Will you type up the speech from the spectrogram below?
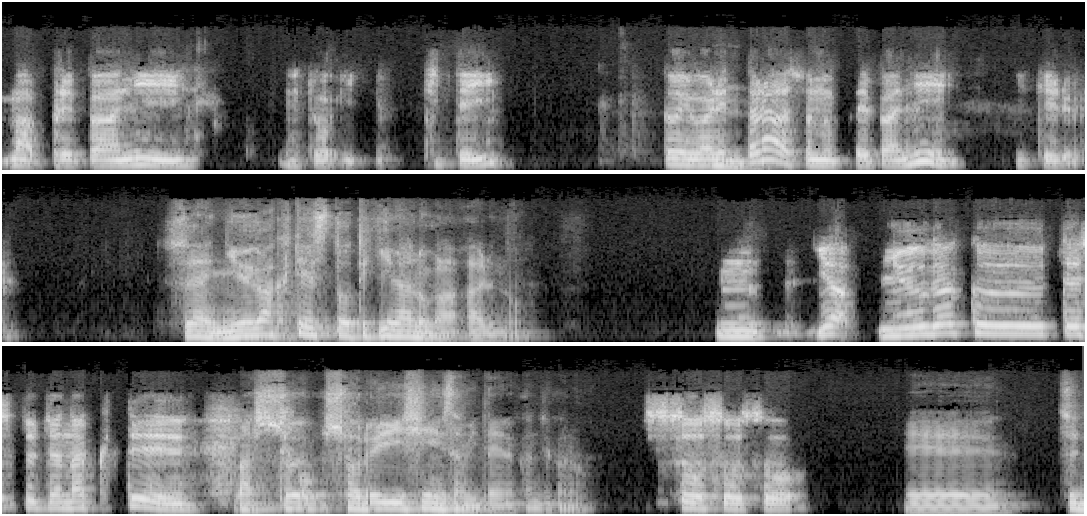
まあ、プレパーに、えっと、い来ていい？と言われたら、そのプレパーに行ける。それは入学テスト的なのがあるの？うん、いや、入学テストじゃなくて、まあ、書書類審査みたいな感じかな。そうそうそえー、それ、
